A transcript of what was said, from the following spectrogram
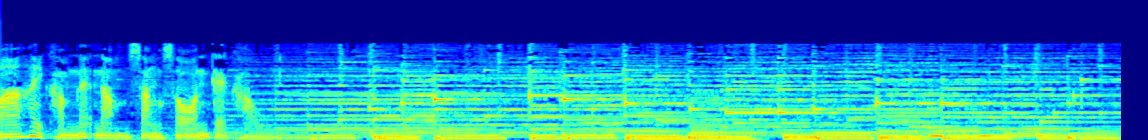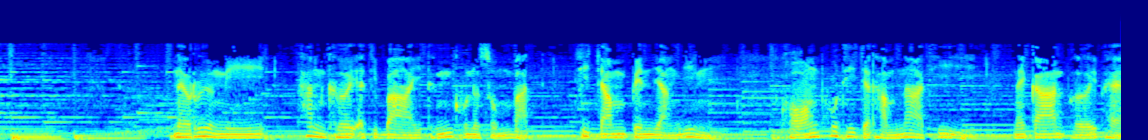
มาให้คำแนะนำสั่งสอนแก่เขาในเรื่องนี้ท่านเคยอธิบายถึงคุณสมบัติที่จำเป็นอย่างยิ่ง ของผู้ที่จะทำหน้าที่ในการเผยแผ่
